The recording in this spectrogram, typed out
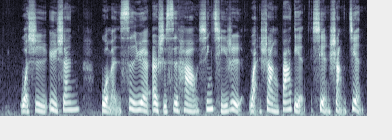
我是玉山，我们四月二十四号星期日晚上八点线上见。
